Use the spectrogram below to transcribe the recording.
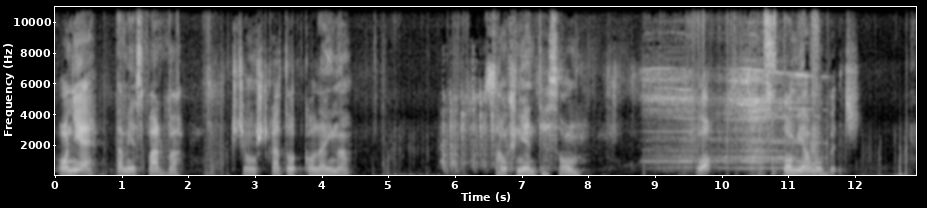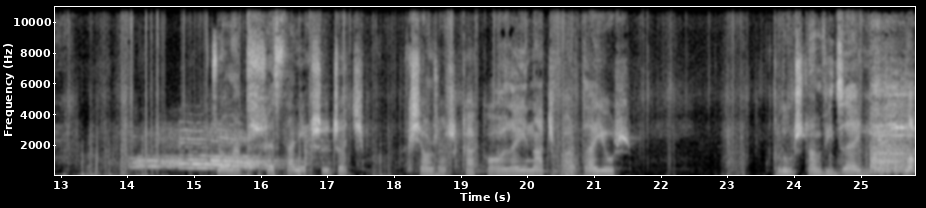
O nie, tam jest farba. Książka to kolejna. Zamknięte są. O! Co to miało być? Czy ona przestanie krzyczeć? Książeczka kolejna, czwarta już. Klucz tam widzę i... No.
